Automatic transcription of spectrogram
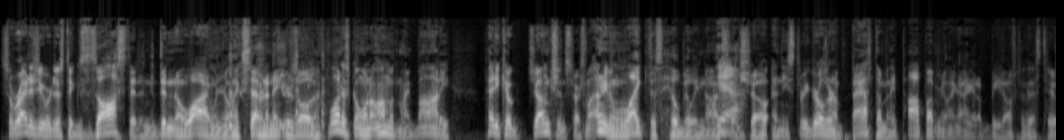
So right as you were just exhausted and you didn't know why when you're like seven and eight years old, like, what is going on with my body? Petticoat Junction starts. I don't even like this hillbilly nonsense Yeah. show, and these three girls are in a bathtub and they pop up, and you're like, I got to beat off to this too.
